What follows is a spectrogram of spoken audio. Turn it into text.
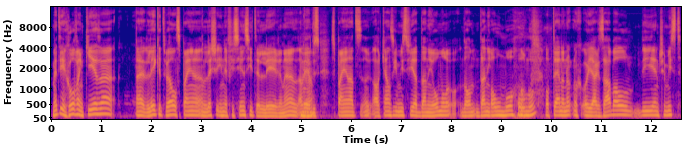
met die goal van Chiesa eh, leek het wel Spanje een lesje in efficiëntie te leren. Hè. Allee, Ja. Dus Spanje had eh, al kans gemist via Dani Olmo. Dan, Dani Olmo. Olmo? Op het einde ook nog Oyarzabal die eentje mist.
